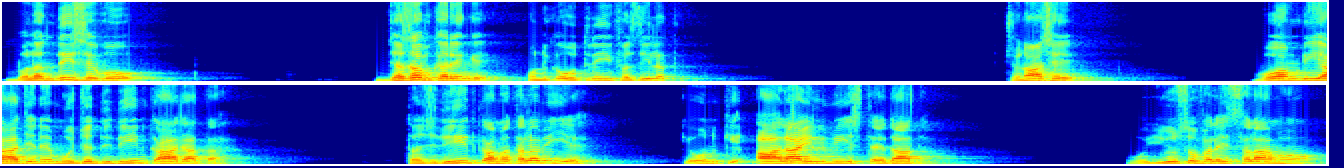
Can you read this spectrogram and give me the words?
بلندی سے وہ جذب کریں گے، ان کو اتنی ہی فضیلت۔ چنانچہ وہ امبیا جنہیں مجدین کہا جاتا ہے۔ تجدید کا مطلب یہ ہے کہ ان کی اعلیٰ علمی استعداد وہ یوسف علیہ السلام ہوں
